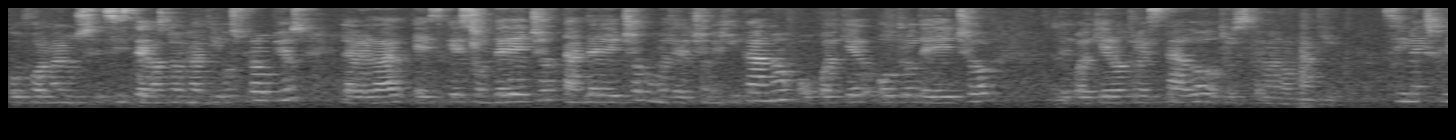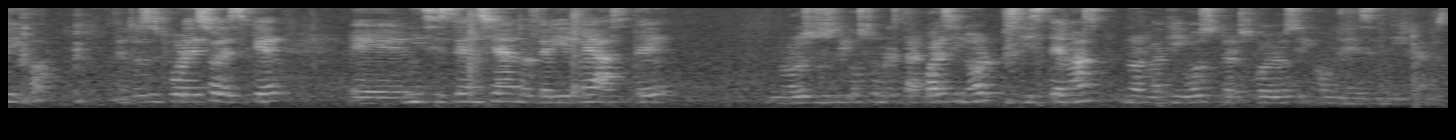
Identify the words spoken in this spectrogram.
conforman unos sistemas normativos propios, la verdad es que son derecho, tan derecho como el derecho mexicano o cualquier otro derecho de cualquier otro estado, otro sistema normativo. ¿Sí me explico? Entonces por eso es que eh, mi insistencia en referirme a este, no los usos y costumbres tal cual, sino sistemas normativos de los pueblos y comunidades indígenas.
